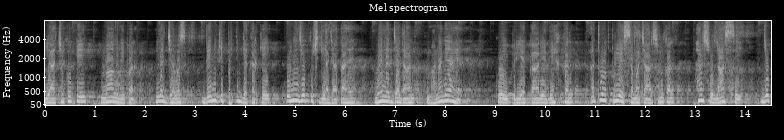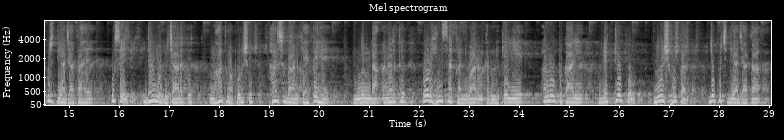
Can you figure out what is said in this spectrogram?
याचकों के मांगने पर लज्जावश देने की प्रतिज्ञा करके उन्हें जो कुछ दिया जाता है, वह लज्जा दान माना गया है। कोई प्रिय कार्य देखकर अथवा प्रिय समाचार सुनकर हर्षोल्लास से जो कुछ दिया जाता है उसे धर्म विचारक, महात्मा पुरुष, हर्षदान कहते हैं। निंदा, अनर्थ और हिंसा का निवारण करने के लिए अनुपकारी व्यक्तियों को विवश होकर जो कुछ दिया जाता,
